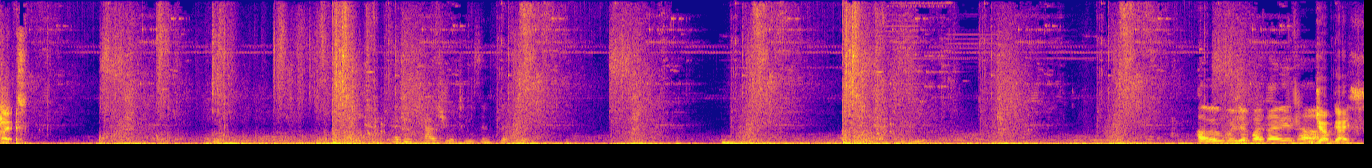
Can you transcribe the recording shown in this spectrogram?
Nice. Heavy casualties inflicted. अबे मुझे पता नहीं था जब गाइस.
